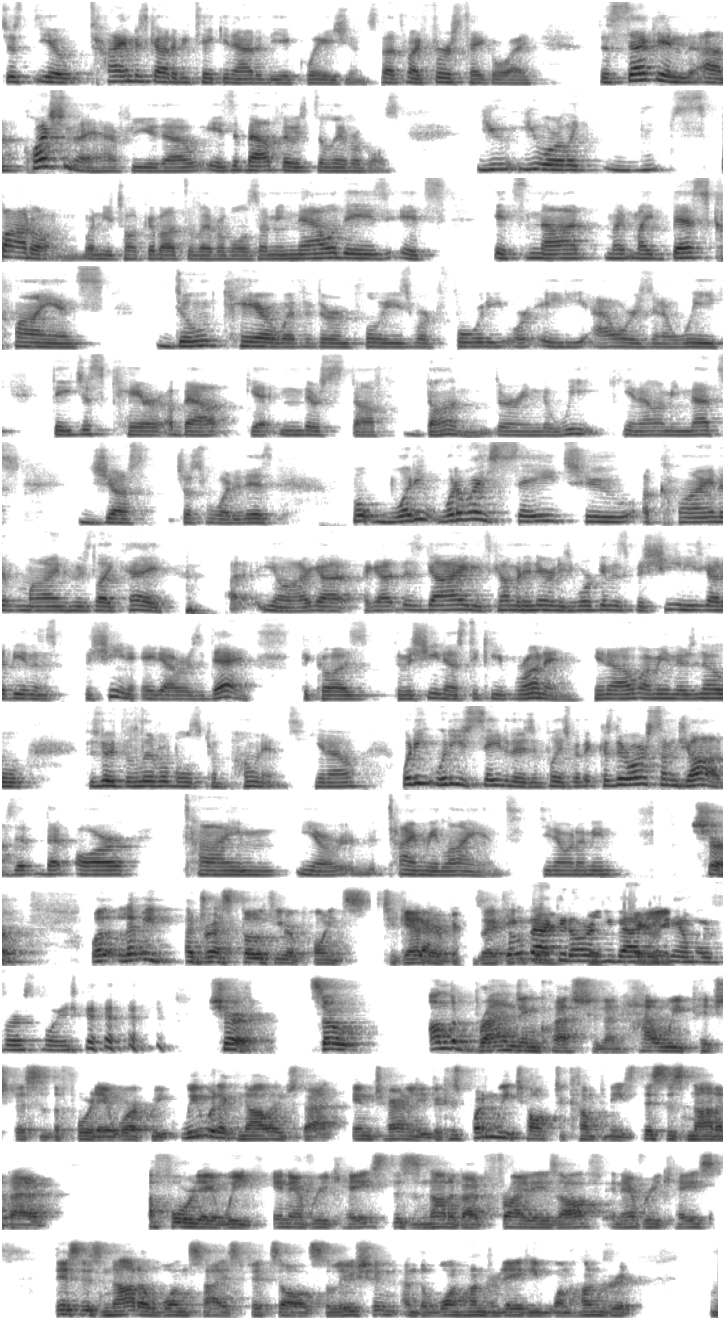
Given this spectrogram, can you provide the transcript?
just you know time has got to be taken out of the equation so that's my first takeaway the second um, question i have for you though is about those deliverables you you are like spot on when you talk about deliverables i mean nowadays it's it's not my, my best clients don't care whether their employees work 40 or 80 hours in a week they just care about getting their stuff done during the week you know i mean that's just just what it is. But what do what do I say to a client of mine who's like, hey, I, you know, I got I got this guy, and he's coming in here and he's working this machine. He's got to be in this machine eight hours a day because the machine has to keep running. You know, I mean, there's no there's no deliverables component. You know, what do you what do you say to those employees? Because there are some jobs that that are time you know time reliant. Do you know what I mean? Sure. Well, let me address both your points together yeah. because I think go back and argue back with me on my first point. sure. So on the branding question and how we pitch this as the four day work week, we would acknowledge that internally because when we talk to companies, this is not about a four day week in every case. This is not about Fridays off in every case. This is not a one size fits all solution. And the 180 100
